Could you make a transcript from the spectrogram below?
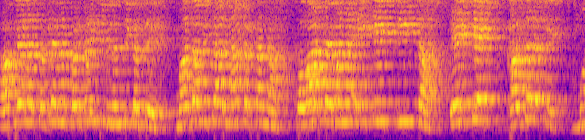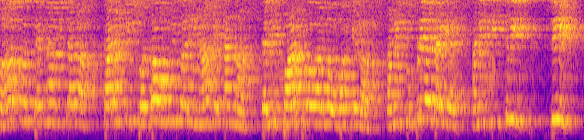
आपल्याला सगळ्यांना कडकडीची विनंती करते. माझा विचार न करताना पवार साहेबांना एक एक सीटचा एक एक खासदाराचे महत्त्व त्यांना विचारा. कारण की स्वतः उमेदवारी ना घेताना त्यांनी पार्थ पवारला उभा केला. आणि सुप्रिया ताई आहे. आणि तिसरी सीट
